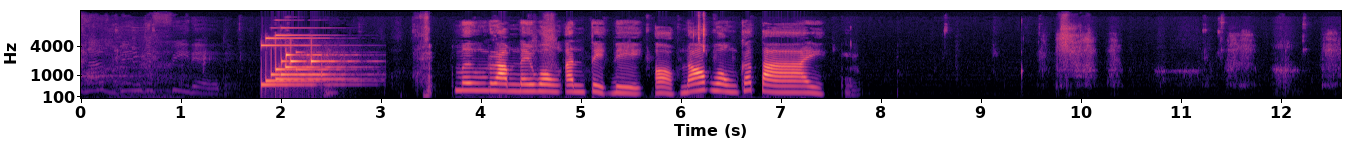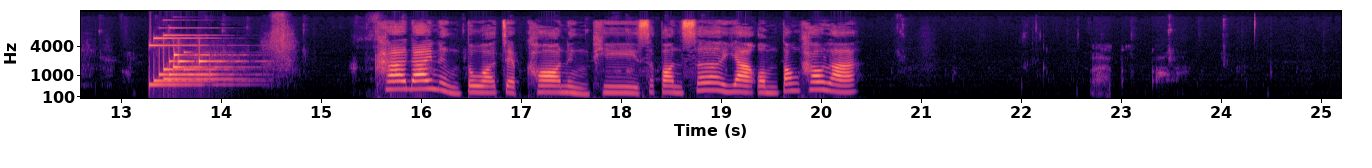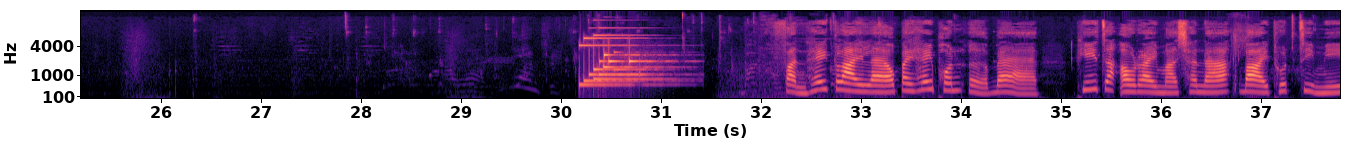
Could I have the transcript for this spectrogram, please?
have been defeated มึงรำในวงอันติดดี ออกนอกวงก็ตาย หนึ่งตัวเจ็บคอหนึ่งที สปอนเซอร์ยาอมต้องเข้าละ ฝันให้ไกลแล้วไปให้พ้นเอ๋อแบบ พี่จะเอาอะไรมาชนะ บายทุตจิมิ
